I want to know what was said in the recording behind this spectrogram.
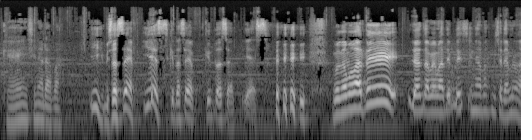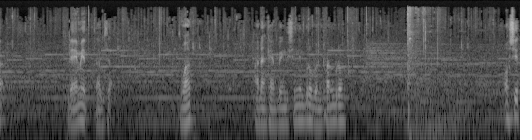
Oke, okay, sini ada apa? Ih, bisa save. Yes, kita save. Kita save. Yes. gue nggak mau mati. Jangan sampai mati, please. Ini apa? Bisa diambil nggak? Damn it, nggak bisa. What? Ada yang camping di sini, bro. Beneran, bro. Oh shit.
